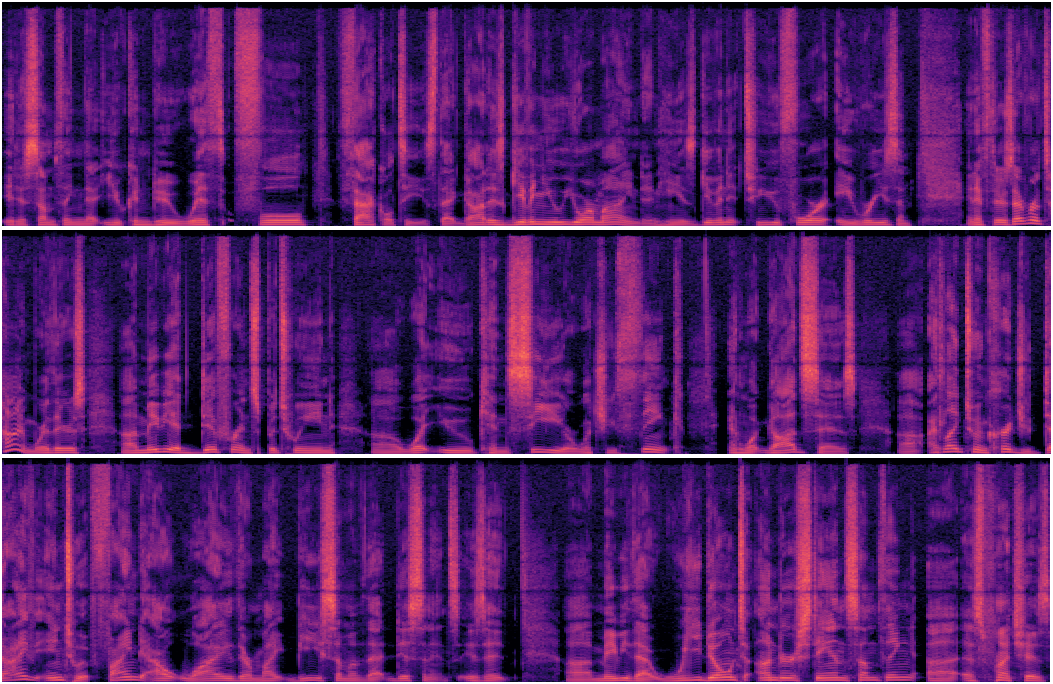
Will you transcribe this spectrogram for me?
It is something that you can do with full faculties, that God has given you your mind and He has given it to you for a reason. And if there's ever a time where there's uh, maybe a difference between uh, what you can see or what you think and what God says, uh, I'd like to encourage you dive into it, find out why there might be some of that dissonance. Is it uh, maybe that we don't understand something uh, as much as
